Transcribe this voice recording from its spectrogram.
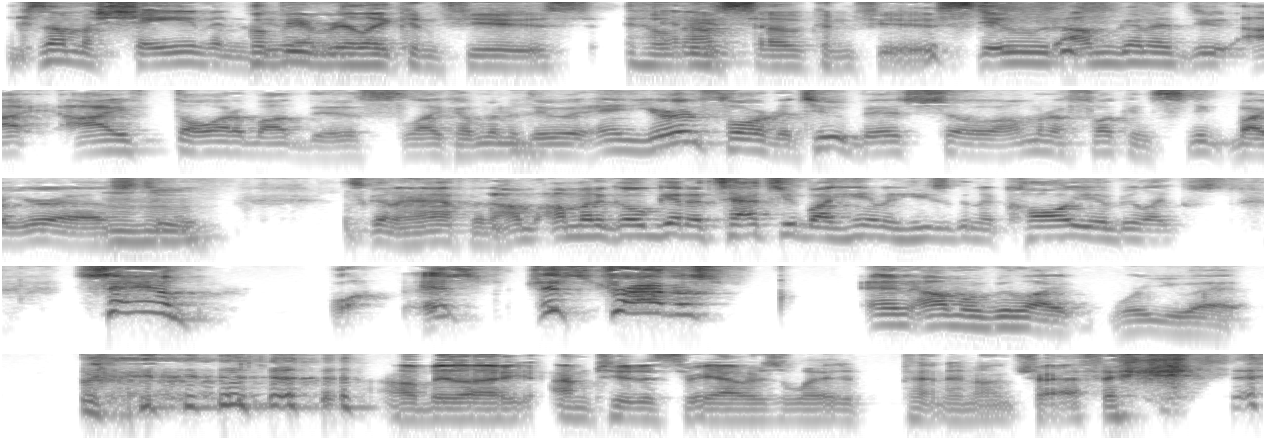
because I'm a shave and He'll be really confused. He'll And be I'm- so confused. Dude, I'm gonna do. I I've thought about this. Like I'm gonna do it, and you're in Florida too, bitch. So I'm gonna fucking sneak by your ass Mhm. too. It's gonna happen. I'm I'm gonna go get a tattoo by him, and he's gonna call you and be like, "Sam, it's it's Travis," and I'm gonna be like, "Where you at?" I'll be like, I'm two to three hours away, depending on traffic.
